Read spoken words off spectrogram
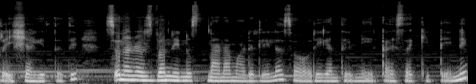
ಫ್ರೆಶ್ ಆಗಿರ್ತೈತಿ. ಸೊ ನನ್ನ ಹಸ್ಬೆಂಡ್ ಇನ್ನೂ ಸ್ನಾನ ಮಾಡಿರಲಿಲ್ಲ ಸೊ ಅವ್ರಿಗಂತೇಳಿ ನೀರು ಕಾಯ್ಸಕ್ಕಿಟ್ಟೇನಿ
